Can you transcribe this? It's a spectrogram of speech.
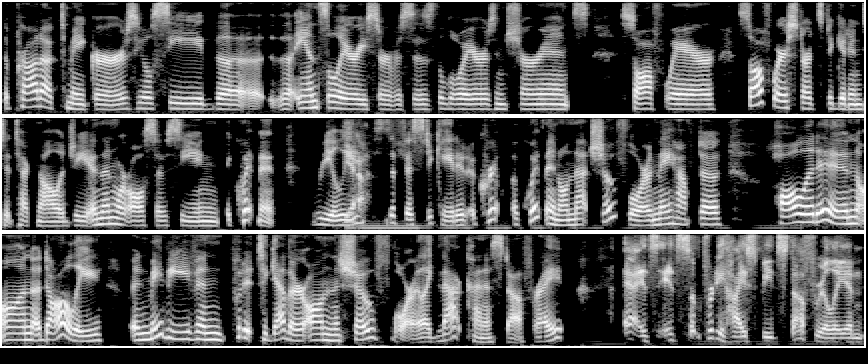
the product makers, you'll see the the ancillary services, the lawyers, insurance, software. Software starts to get into technology, and then we're also seeing equipment, really yeah. sophisticated equip- equipment on that show floor, and they have to haul it in on a dolly and maybe even put it together on the show floor, like that kind of stuff, right? yeah, it's it's some pretty high speed stuff, really. And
